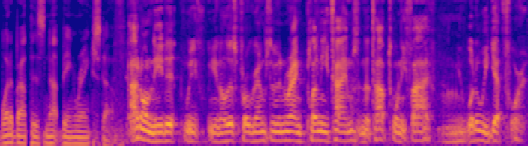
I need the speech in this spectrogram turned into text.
what about this not being ranked stuff? I don't need it. We've, you know, this program's been ranked plenty of times in the top 25. I mean, what do we get for it?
